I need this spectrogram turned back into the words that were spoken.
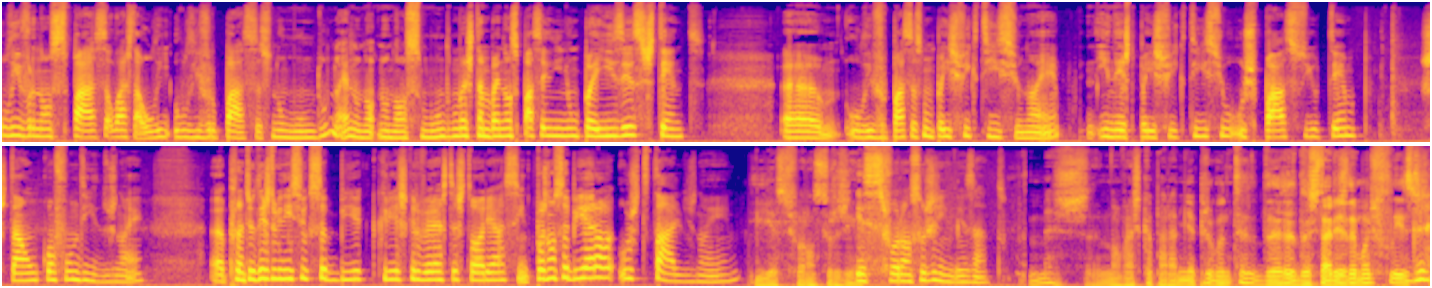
O livro não se passa, lá está, o, li- o livro passa-se no mundo, não é? no, no- no nosso mundo, mas também não se passa em nenhum país existente. Ahm, o livro passa-se num país fictício, não é? E neste país fictício, o espaço e o tempo estão confundidos, não é? Ah, portanto, eu desde o início que sabia que queria escrever esta história assim. Depois não sabia era os detalhes, não é? E esses foram surgindo. Esses foram surgindo, exato. Mas não vai escapar à minha pergunta das histórias de amores felizes.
